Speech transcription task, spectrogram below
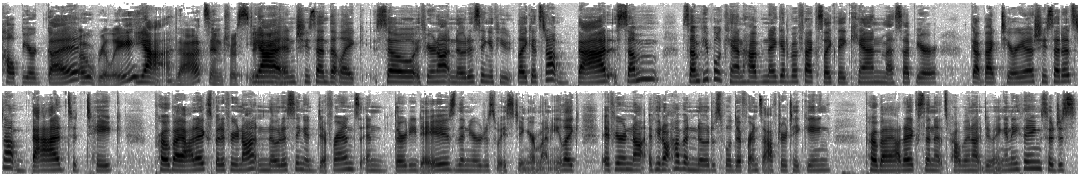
help your gut. Oh, really? Yeah. That's interesting. Yeah, and she said that like so if you're not noticing if you like it's not bad. Some some people can have negative effects like they can mess up your gut bacteria. She said it's not bad to take probiotics, but if you're not noticing a difference in 30 days, then you're just wasting your money. Like if you're not if you don't have a noticeable difference after taking probiotics, then it's probably not doing anything. So just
